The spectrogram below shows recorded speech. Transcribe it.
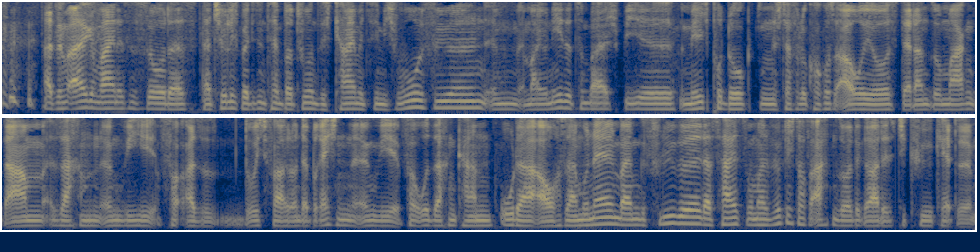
also im Allgemeinen ist es so, dass natürlich bei diesen Temperaturen sich Keime ziemlich wohlfühlen, im Mayonnaise zum Beispiel, Milchprodukten, Staphylococcus aureus, der dann so Magen-Darm-Sachen irgendwie, also Durchfall und Erbrechen irgendwie verursachen kann oder auch Salmonellen beim Geflügel. Das heißt, wo man wirklich darauf achten sollte gerade, ist die Kühlkette.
